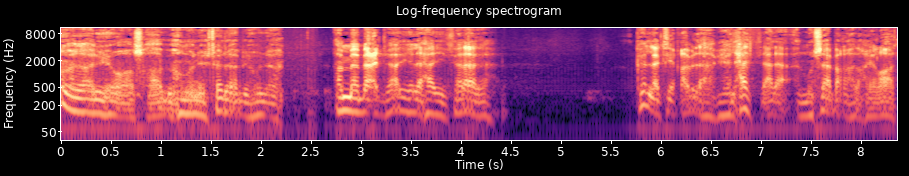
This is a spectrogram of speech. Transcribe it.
وعلى آله وأصحابه ومن اهتدى بهداه. أما بعد فهذه الأحاديث ثلاثة كالتي قبلها فيها الحث على المسابقة على الخيرات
